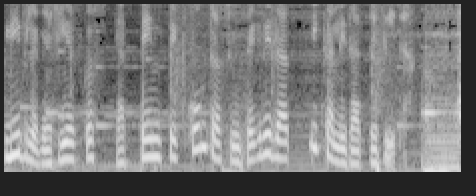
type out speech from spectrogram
libre de riesgos que atente contra su integridad y calidad de vida.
